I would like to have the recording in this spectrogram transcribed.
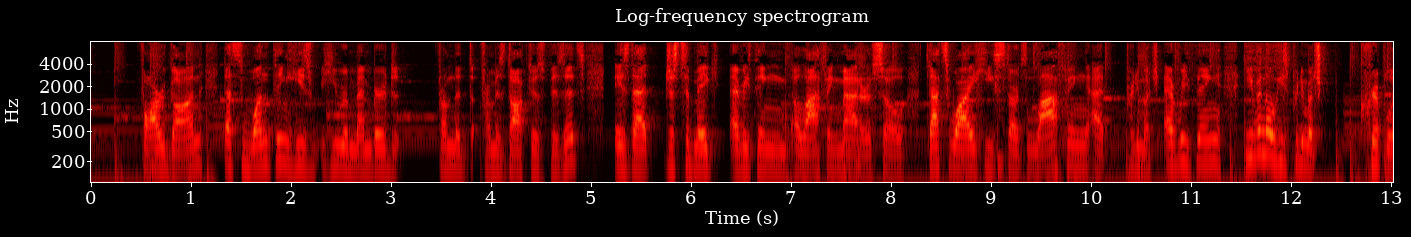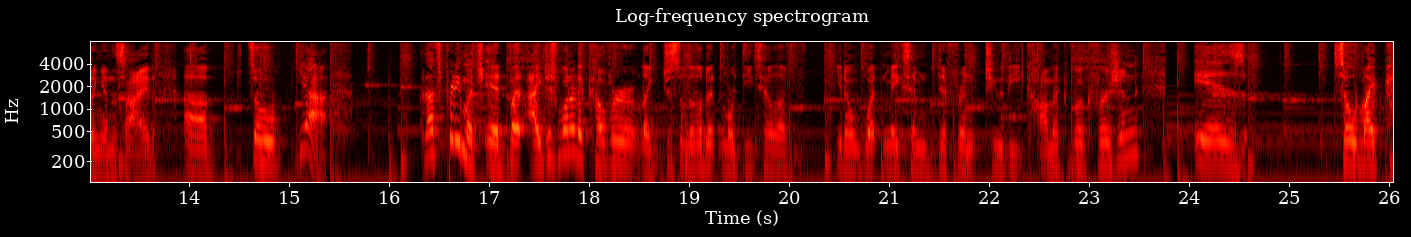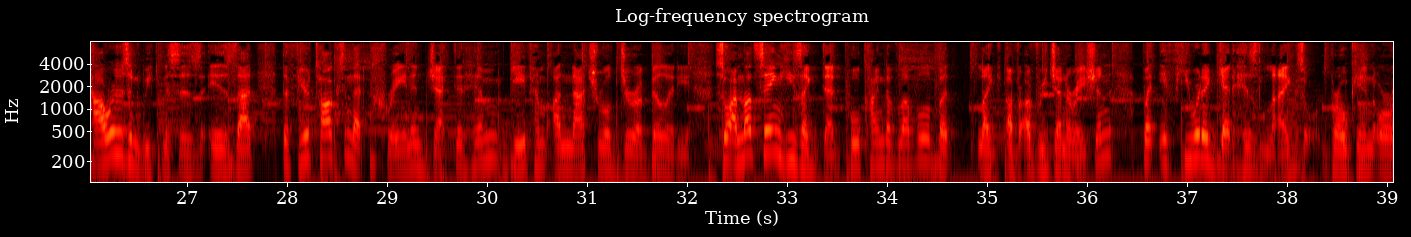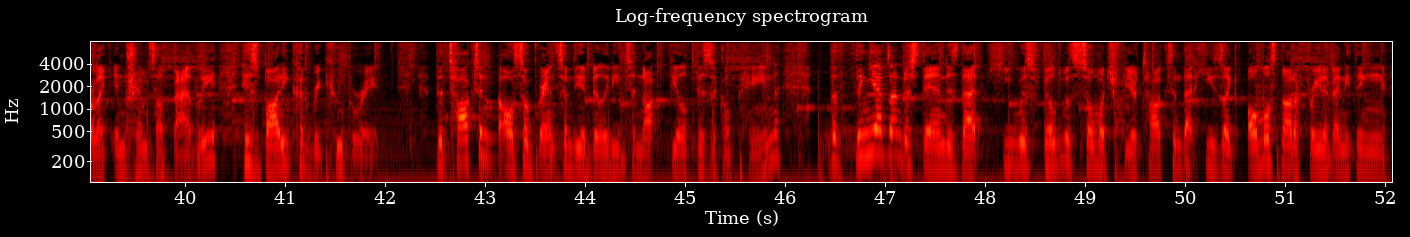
far gone. That's one thing he's he remembered from the from his doctor's visits is that just to make everything a laughing matter. So that's why he starts laughing at pretty much everything, even though he's pretty much crippling inside. Uh, so yeah, that's pretty much it. But I just wanted to cover like just a little bit more detail of you know what makes him different to the comic book version is so my powers and weaknesses is that the fear toxin that Crane injected him gave him unnatural durability. So I'm not saying he's like Deadpool kind of level, but like of, of regeneration. But if he were to get his legs broken or like injure himself badly, his body could recuperate. The toxin also grants him the ability to not feel physical pain. The thing you have to understand is that he was filled with so much fear toxin that he's like almost not afraid of anything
